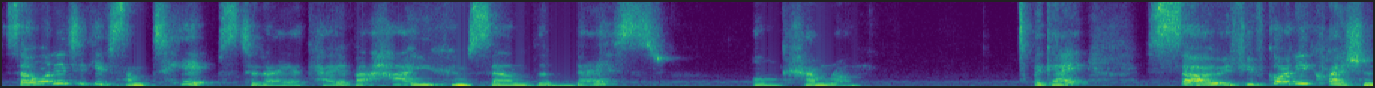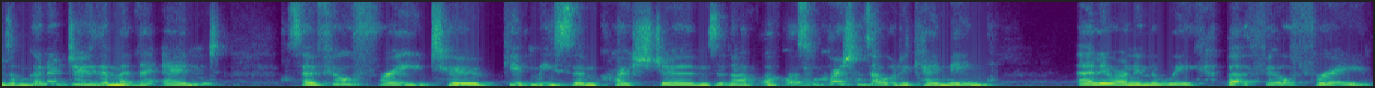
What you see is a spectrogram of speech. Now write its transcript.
So I wanted to give some tips today, okay, about how you can sound the best on camera. Okay, so if you've got any questions, I'm going to do them at the end. So feel free to give me some questions, and I've, I've got some questions that already came in earlier on in the week, but feel free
